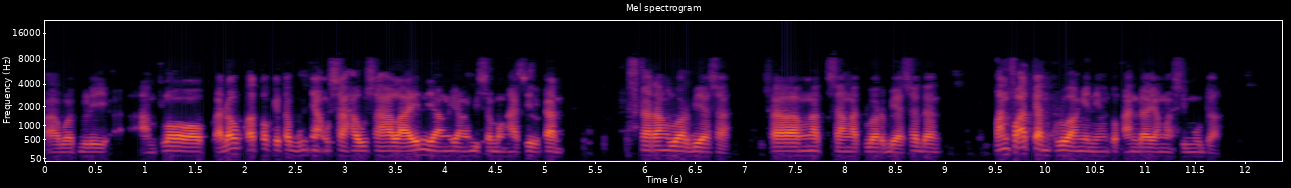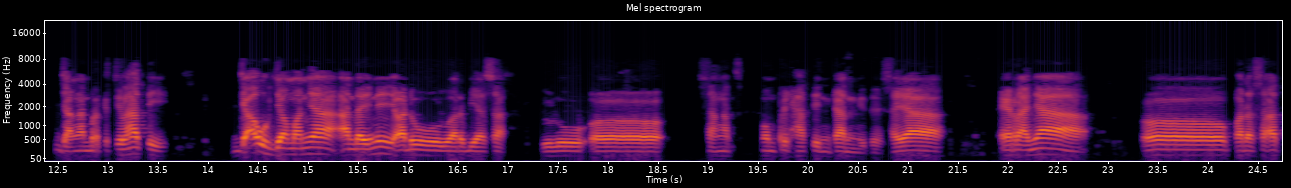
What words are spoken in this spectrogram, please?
uh, buat beli amplop, atau atau kita punya usaha-usaha lain yang yang bisa menghasilkan. Sekarang luar biasa, sangat sangat luar biasa dan manfaatkan peluang ini untuk anda yang masih muda. Jangan berkecil hati. Jauh zamannya anda ini, aduh luar biasa dulu uh, sangat memprihatinkan gitu. Saya eranya uh, pada saat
